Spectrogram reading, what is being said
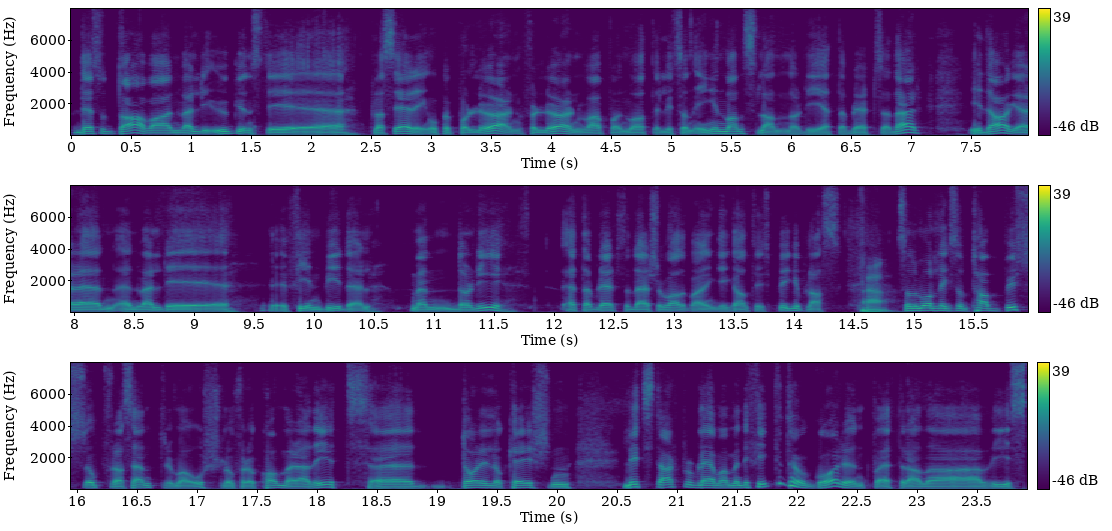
det som da var en veldig ugunstig uh, plassering oppe på Løren, for Løren var på en måte litt sånn ingenmannsland når de etablerte seg der. I dag er det en, en veldig fin bydel, men når de etablerte seg der, så var det bare en gigantisk byggeplass. Ja. Så du måtte liksom ta buss opp fra sentrum av Oslo for å komme deg dit. Eh, dårlig location, litt startproblemer, men de fikk det til å gå rundt på et eller annet vis.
